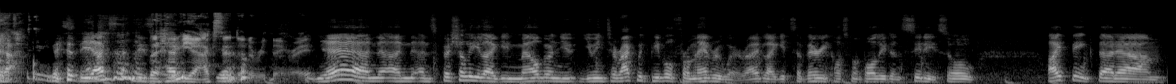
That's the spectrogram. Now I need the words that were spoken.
Yeah. accent. the, the accent is The heavy tricky, accent you and everything, right? Yeah, and, and, and especially like in Melbourne, you, you interact with people from everywhere, right? Like it's a very cosmopolitan city. So I think that um,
